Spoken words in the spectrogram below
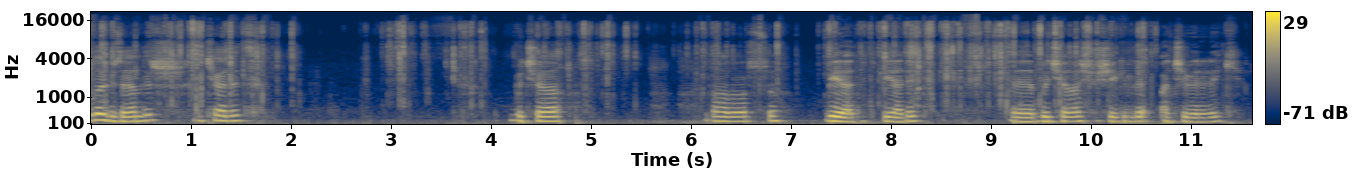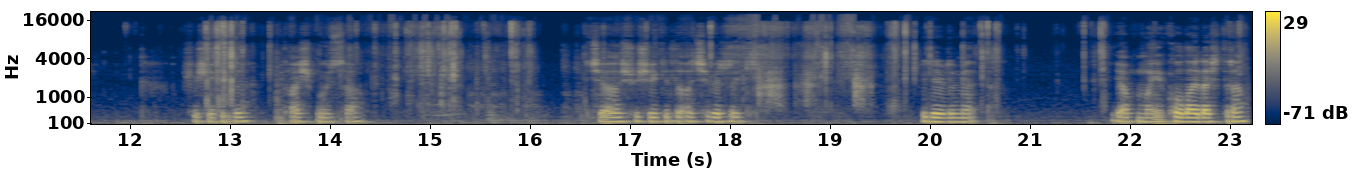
Bu da güzeldir. 2 adet bıçağı daha doğrusu bir adet bir adet e, bıçağı şu şekilde açı vererek şu şekilde taş buysa bıçağı şu şekilde açı vererek bilevleme yapmayı kolaylaştıran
